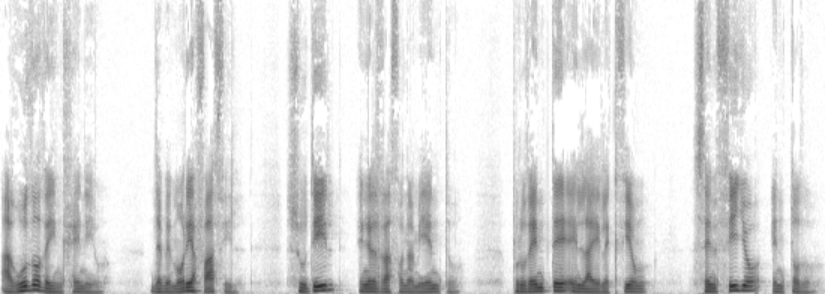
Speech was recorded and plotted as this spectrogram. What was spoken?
agudo de ingenio, de memoria fácil, sutil en el razonamiento, prudente en la elección, sencillo en todo,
